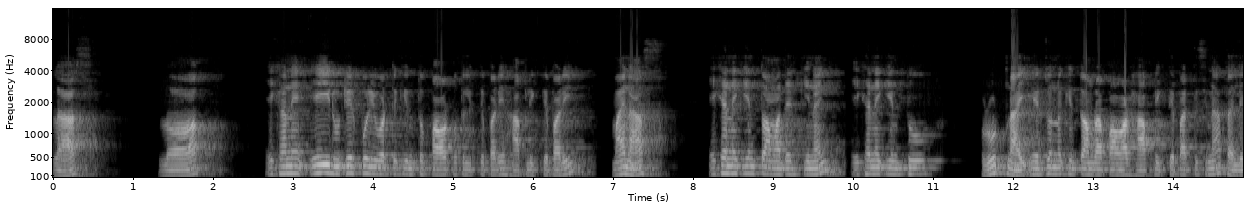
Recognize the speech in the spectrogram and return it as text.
প্লাস লগ এখানে এই রুটের পরিবর্তে কিন্তু পাওয়ার কত লিখতে পারি? হাফ লিখতে পারি। মাইনাস এখানে কিন্তু আমাদের কি নাই? এখানে কিন্তু রুট নাই, এর জন্য কিন্তু আমরা পাওয়ার হাফ লিখতে পারতেছি না। তাহলে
